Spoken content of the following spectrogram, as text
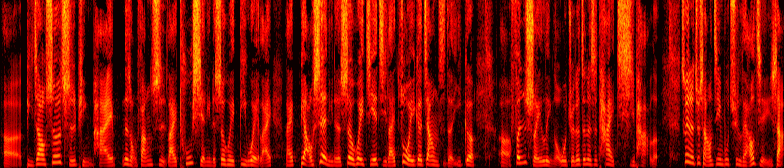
呃比较奢侈品牌那种方式来凸显你的社会地位，来来表现你的社会阶级，来做一个这样子的一个。呃，分水岭哦，我觉得真的是太奇葩了，所以呢，就想要进一步去了解一下。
